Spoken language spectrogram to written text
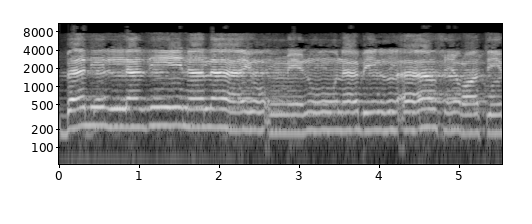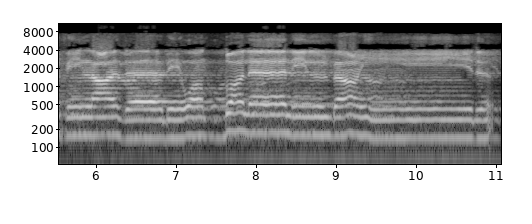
بل الذين لا يؤمنون بالآخرة في العذاب والضلال البعيد.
